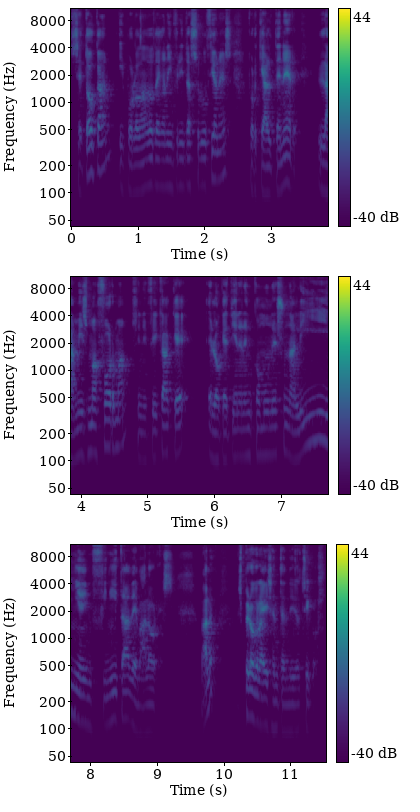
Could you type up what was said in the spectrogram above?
se tocan y por lo tanto tengan infinitas soluciones, porque al tener la misma forma significa que lo que tienen en común es una línea infinita de valores. ¿Vale? Espero que lo hayáis entendido, chicos.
